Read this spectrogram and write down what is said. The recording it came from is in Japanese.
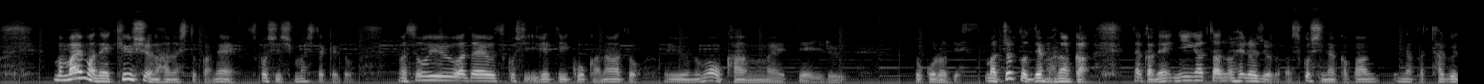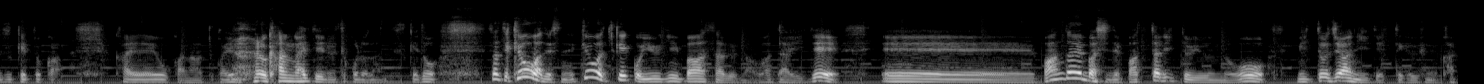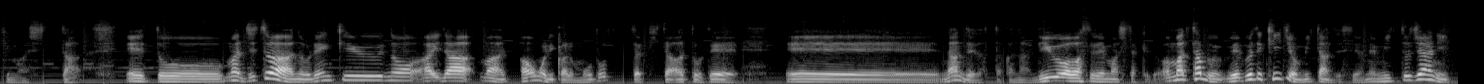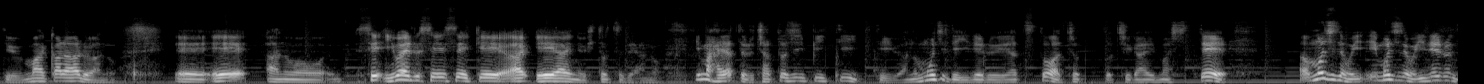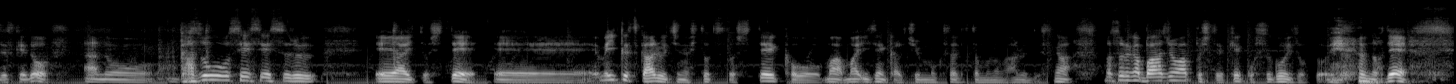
まあ、前もね、九州の話とかね、少ししましたけど、まあ、そういう話題を少し入れていこうかなというのも考えているところです。まあちょっとでもなんか、なんかね、新潟のヘラジオだから少しなんか番、なんかタグ付けとか変えようかなとかいろいろ考えているところなんですけど、さて今日はですね、今日は結構ユニバーサルな話題で、えー、磐梯橋でばったりというのをミッドジャーニーでっていうふうに書きました。えっ、と、まあ実はあの連休の間、まあ青森から戻ってきた後で、えー、なんでだったかな？理由は忘れましたけど、まあ多分ウェブで記事を見たんですよね。ミッドジャーニーっていう前からあるあの、えーあの、いわゆる生成系 AI の一つで、あの、今流行ってるチャット GPT っていうあの文字で入れるやつとはちょっと違いまして、文字でも、文字でも入れるんですけど、あの、画像を生成する AI として、えーいくつかあるうちの一つとして、こう、まあ、まあ、以前から注目されてたものがあるんですが、まあ、それがバージョンアップして結構すごいぞというので、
